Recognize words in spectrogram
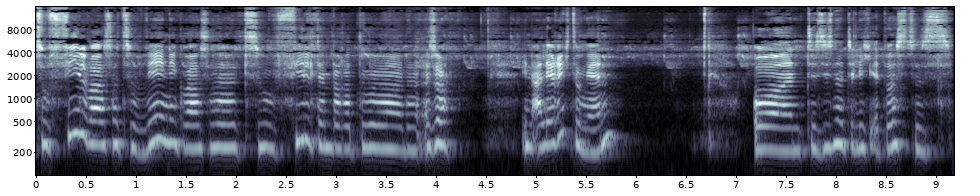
zu viel Wasser, zu wenig Wasser, zu viel Temperatur, also in alle Richtungen. Und das ist natürlich etwas, das,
